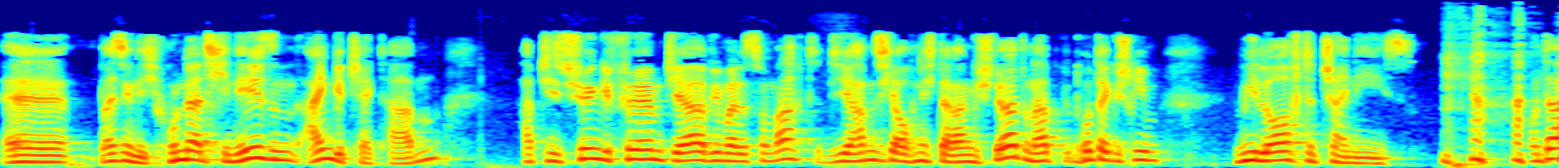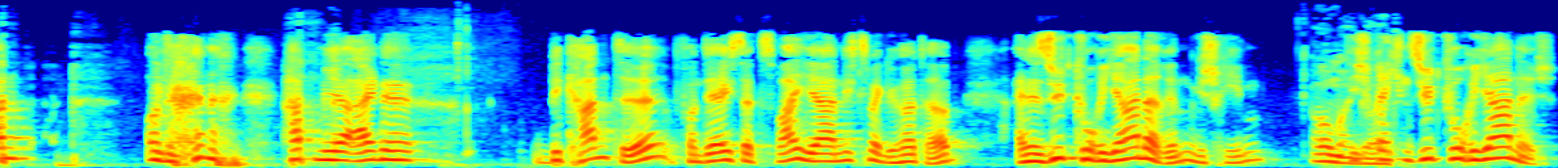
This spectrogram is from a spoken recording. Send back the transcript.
äh, weiß ich nicht, 100 Chinesen eingecheckt haben. Hab die schön gefilmt, ja, wie man das so macht. Die haben sich auch nicht daran gestört und hab drunter geschrieben, we love the Chinese. und dann, und dann hat mir eine Bekannte, von der ich seit zwei Jahren nichts mehr gehört habe, eine Südkoreanerin geschrieben, Oh mein die Gott. sprechen Südkoreanisch.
